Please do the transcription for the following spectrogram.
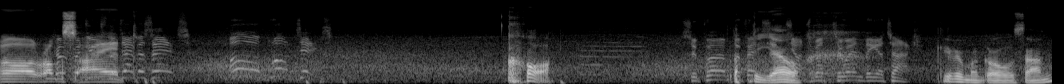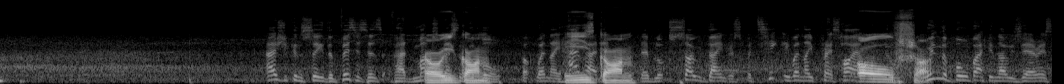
Oh, Could wrong reduce side. Oh, blocked it. Oh, Superb Bloody defensive hell. judgment to end the attack. give him a goal, son. As you can see, the visitors have had much Oh, less he's of gone. the ball, but when they have He's had it, they've looked so dangerous, particularly when they press high. Oh, the field, shot. Win the ball back in those areas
